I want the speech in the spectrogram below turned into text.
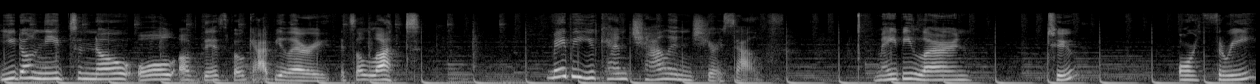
you don't need to know all of this vocabulary. It's a lot. Maybe you can challenge yourself. Maybe learn two or three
